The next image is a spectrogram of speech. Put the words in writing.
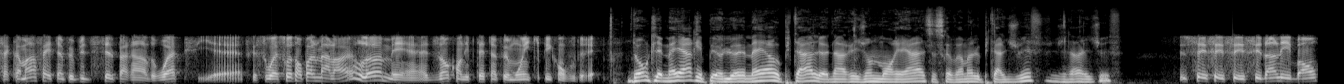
ça, commence à être un peu plus difficile par endroit. Puis, euh, parce que soit, soit on pas le malheur, là, mais euh, disons qu'on est peut-être un peu moins équipé qu'on voudrait. Donc, le meilleur, le meilleur hôpital dans la région de Montréal, ce serait vraiment l'hôpital juif, général juif? C'est dans les bons.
